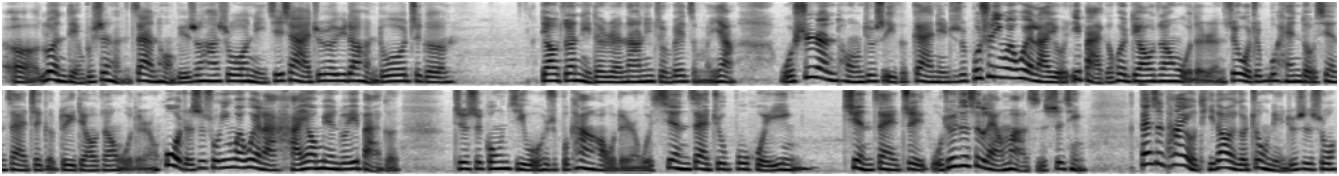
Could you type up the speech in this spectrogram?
呃论点不是很赞同，比如说他说你接下来就会遇到很多这个刁钻你的人啊，你准备怎么样？我是认同就是一个概念，就是不是因为未来有一百个会刁钻我的人，所以我就不 handle 现在这个对刁钻我的人，或者是说因为未来还要面对一百个就是攻击我或是不看好我的人，我现在就不回应现在这个，我觉得这是两码子事情。但是他有提到一个重点，就是说，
